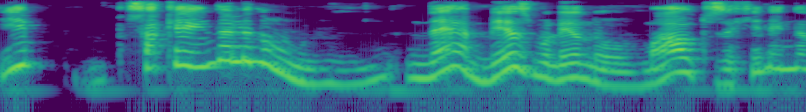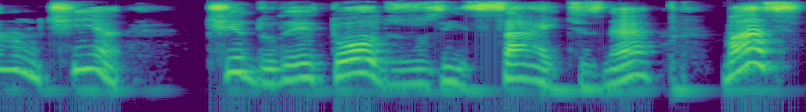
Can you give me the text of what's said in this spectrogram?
E só que ainda ele não, né, mesmo lendo Malthus aqui, ele ainda não tinha tido de todos os insights, né? Mas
